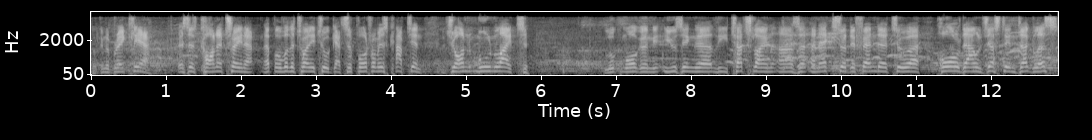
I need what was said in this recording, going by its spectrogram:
Looking to break clear. This is Conor Trainor up over the 22. Gets support from his captain, John Moonlight. Luke Morgan using uh, the touchline as uh, an extra defender to uh, haul down Justin Douglas.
